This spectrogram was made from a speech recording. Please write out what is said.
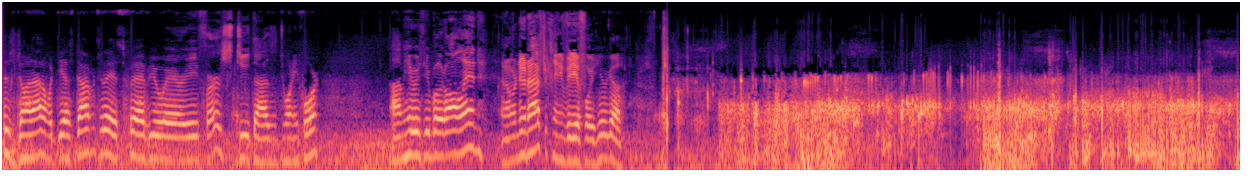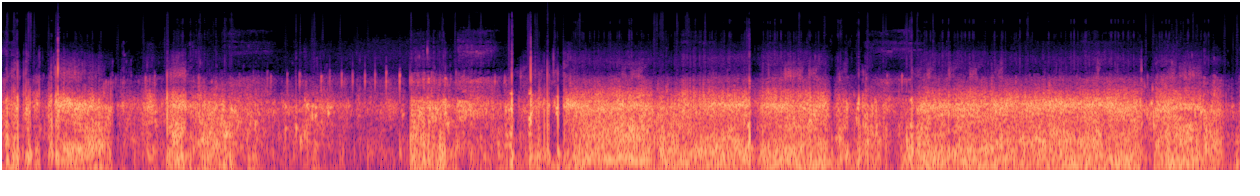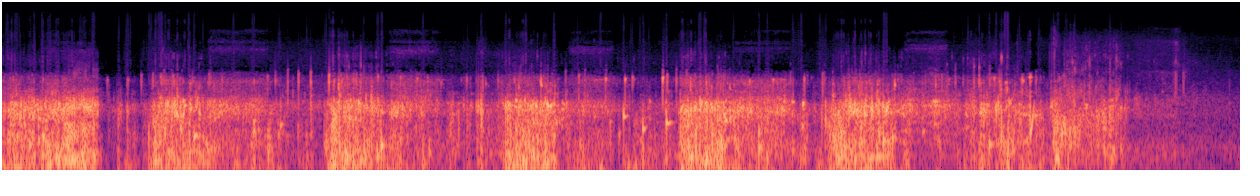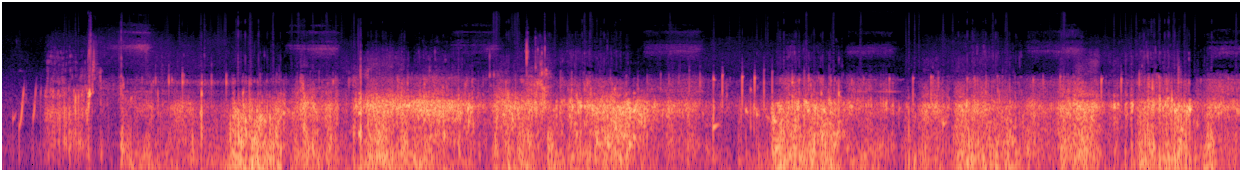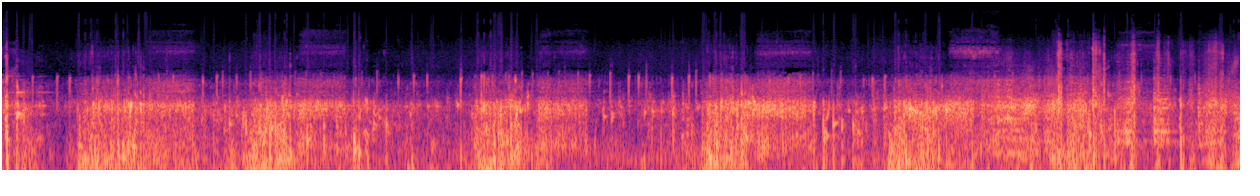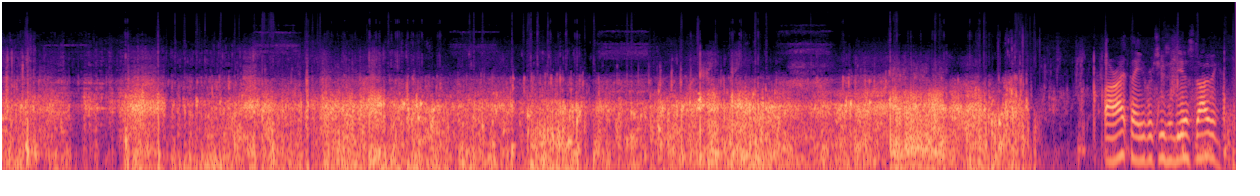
This is John Adam with DS Diving. Today is February 1st, 2024. I'm here with your boat all in, and I'm going to do an after cleaning video for you. Here we go. you All right, thank you for choosing DS Diving.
